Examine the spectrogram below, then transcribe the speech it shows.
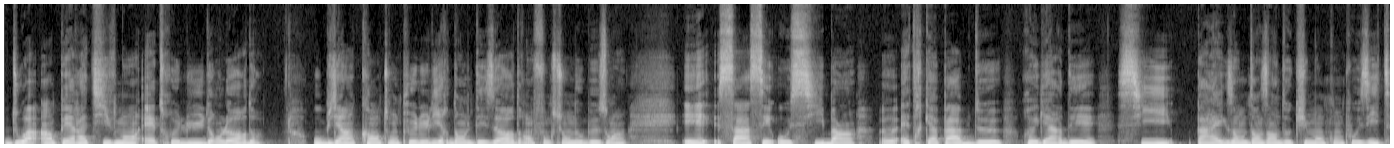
doit impérativement être lu dans l'ordre ou bien quand on peut le lire dans le désordre en fonction de nos besoins. Et ça, c'est aussi ben, euh, être capable de regarder si par exemple, dans un document composite,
